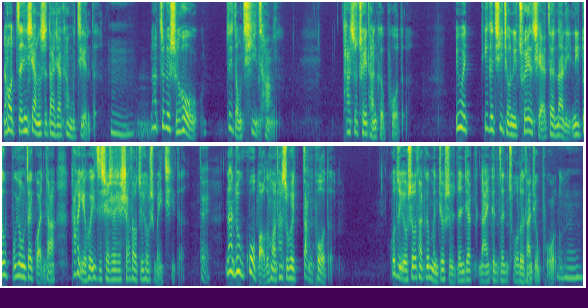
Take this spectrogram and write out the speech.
然后真相是大家看不见的。嗯，那这个时候这种气场，它是吹弹可破的，因为一个气球你吹起来在那里，你都不用再管它，它也会一直下下下下到最后是没气的。对，那如果过饱的话，它是会胀破的。或者有时候他根本就是人家拿一根针戳了，它就破了。嗯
